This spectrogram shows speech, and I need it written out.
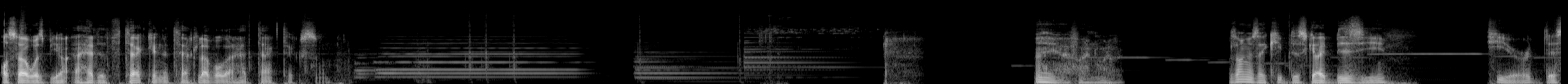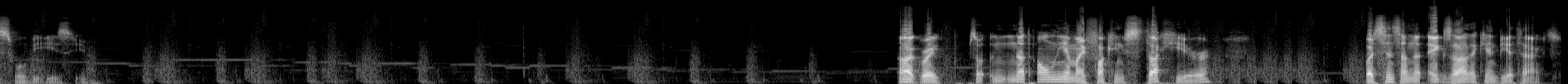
Also, I was beyond, I of tech and at tech level I had tactics. So. Ah, yeah, fine, whatever. As long as I keep this guy busy, here, this will be easy. Ah, great. So not only am I fucking stuck here, but since I'm not exiled, I can be attacked.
